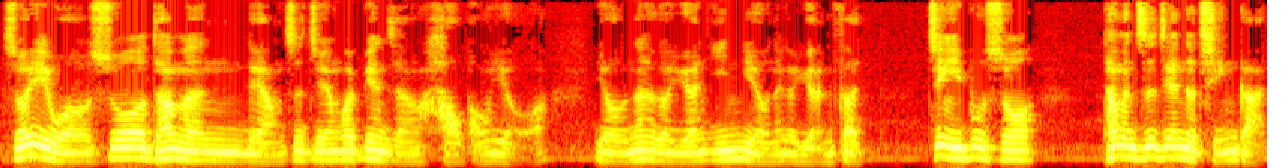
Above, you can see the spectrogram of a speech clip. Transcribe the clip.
所以我说他们俩之间会变成好朋友啊，有那个原因，有那个缘分。进一步说，他们之间的情感，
